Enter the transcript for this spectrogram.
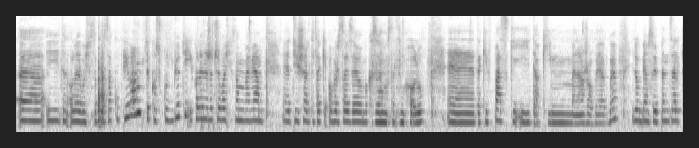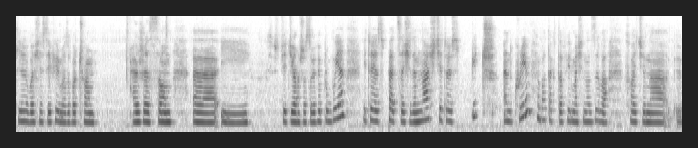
e, i ten olej właśnie sobie zakupiłam, tylko z Cool Beauty. I kolejne rzeczy właśnie zamawiałam, t-shirty takie oversize, ja ją pokazałam w ostatnim holu, taki w paski i taki melanżowy jakby. I dokupiłam sobie pędzelki właśnie z tej firmy, zobaczyłam, że są e, i stwierdziłam, że sobie wypróbuję. I to jest PC17, to jest Peach and Cream, chyba tak ta firma się nazywa, słuchajcie, na y,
